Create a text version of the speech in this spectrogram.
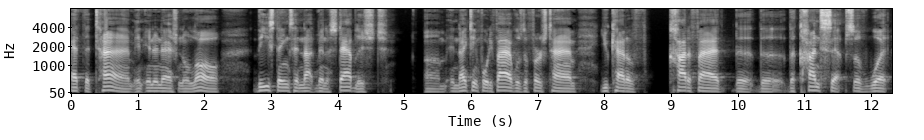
at the time in international law, these things had not been established. Um, in 1945 was the first time you kind of codified the the the concepts of what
